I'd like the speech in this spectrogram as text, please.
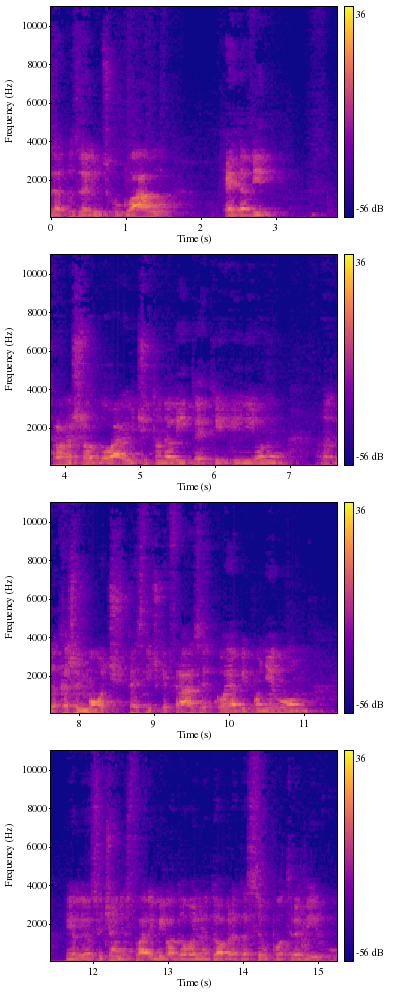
za, za ljudsku glavu, e da bi pronašao odgovarajući tonalitet ili onu da kažem, moć pesničke fraze koja bi po njegovom ili osjećanju stvari bila dovoljno dobra da se upotrebi u,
